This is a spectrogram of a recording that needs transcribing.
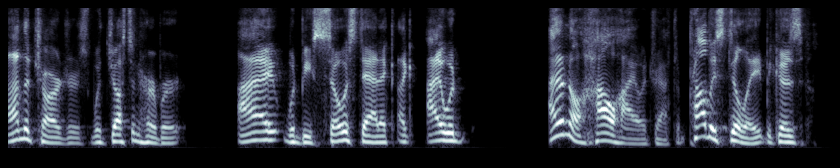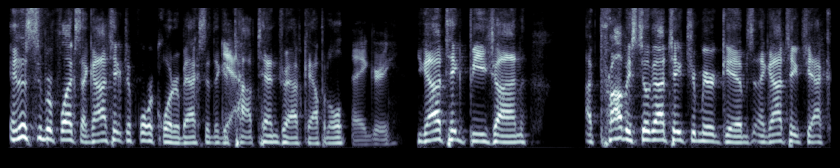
on the Chargers with Justin Herbert, I would be so ecstatic. Like I would, I don't know how high I would draft him. Probably still eight because in a super flex, I gotta take the four quarterbacks if they get Yeah. top 10 draft capital. I agree. You gotta take Bijan. I probably still gotta take Jahmyr Gibbs and I gotta take Jack,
